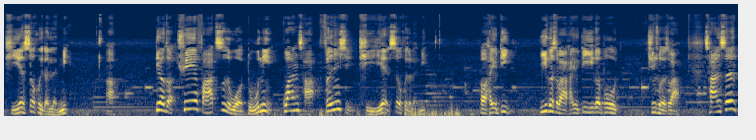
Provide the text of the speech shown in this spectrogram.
体验社会的能力，啊，第二个，缺乏自我独立观察、分析、体验社会的能力，哦，还有第一个是吧？还有第一个不清楚的是吧？产生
